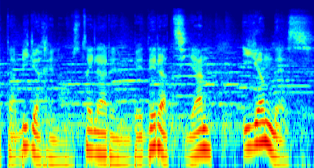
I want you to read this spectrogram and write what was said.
eta bigarren ustailaren bederatzean igandez.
